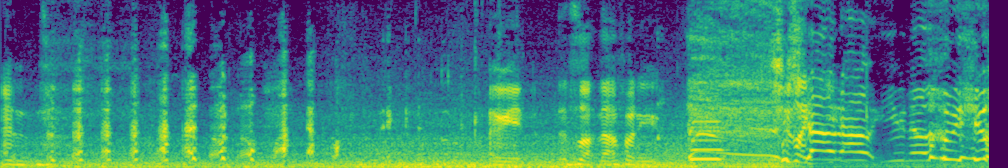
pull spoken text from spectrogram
and I don't know why I'm laughing. i mean it's not that funny she's like Shout out, you know who you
